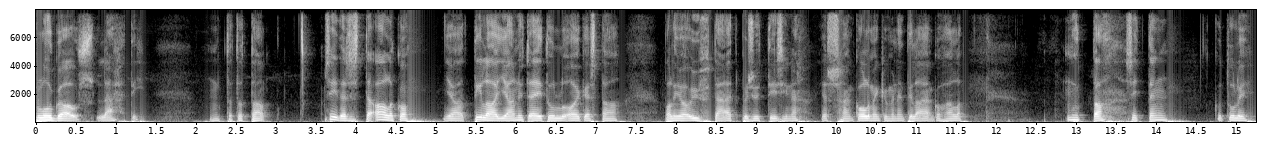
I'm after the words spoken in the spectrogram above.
vlogaus lähti. Mutta tota, siitä se sitten alkoi. Ja tilaajia nyt ei tullut oikeastaan paljon yhtään, että pysyttiin siinä jossain 30 tilaajan kohdalla. Mutta sitten kun tuli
